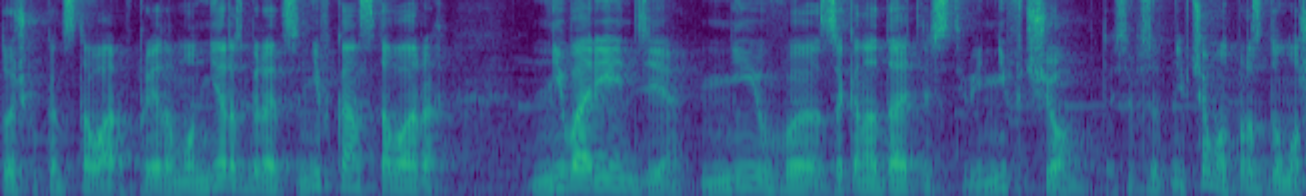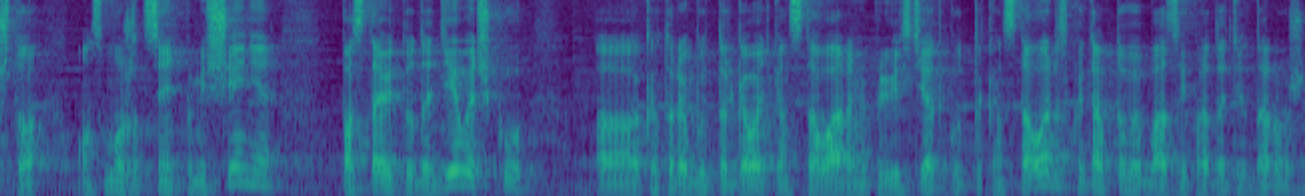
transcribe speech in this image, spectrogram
точку констоваров. При этом он не разбирается ни в констоварах, ни в аренде, ни в законодательстве, ни в чем. То есть абсолютно ни в чем. Он просто думал, что он сможет снять помещение, поставить туда девочку, э, которая будет торговать констоварами, привезти откуда-то констовары с какой-то оптовой базы и продать их дороже.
